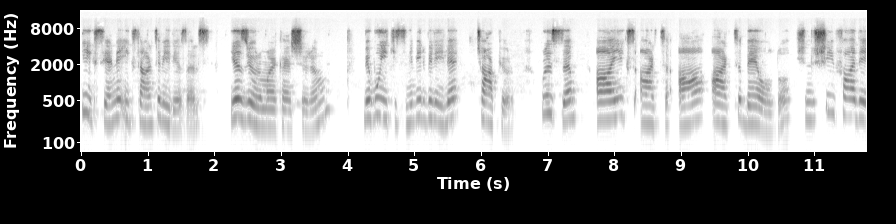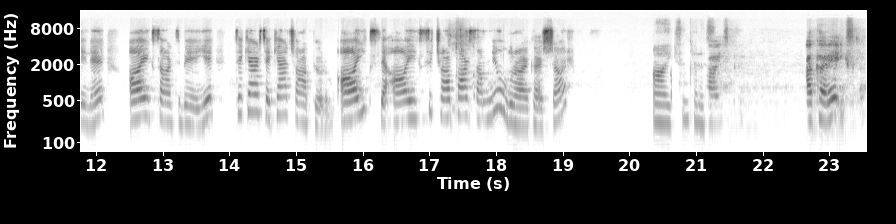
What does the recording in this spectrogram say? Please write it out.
x yerine x artı 1 yazarız. Yazıyorum arkadaşlarım. Ve bu ikisini birbiriyle çarpıyorum. Burası ax artı a artı b oldu. Şimdi şu ifadeyle ax artı b'yi teker teker çarpıyorum. ax ile ax'i çarparsam ne olur arkadaşlar? AX'in karesi. Ax. A kare x kare.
